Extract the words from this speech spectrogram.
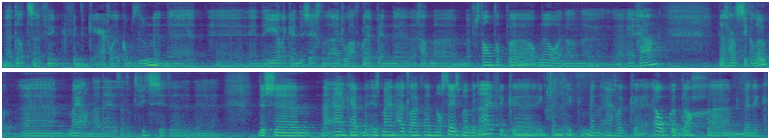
nou, dat vind, ik, vind ik erg leuk om te doen. En, en heerlijk. En het is echt een uitlaatklep. En eh, dan gaat mijn verstand op, eh, op nul en dan eh, en gaan. Dat is hartstikke leuk. Ehm, maar ja, om daar de hele tijd op de fiets te zitten. dus ehm, nou, eigenlijk is mijn uitlaatklep nog steeds mijn bedrijf. Ik, ik, ben, ik ben eigenlijk elke dag ben ik,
